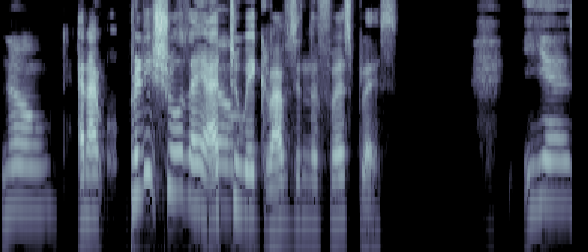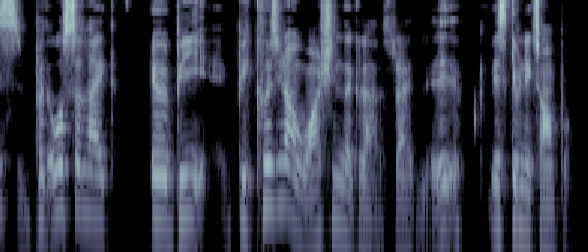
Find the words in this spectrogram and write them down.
no. and I'm pretty sure they had to wear gloves in the first place. Yes, but also like it would be because you're not washing the gloves, right? Let's give an example.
